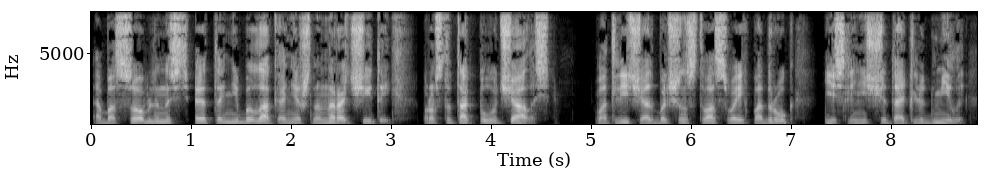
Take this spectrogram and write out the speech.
Обособленность эта не была, конечно, нарочитой, просто так получалось. В отличие от большинства своих подруг, если не считать Людмилы –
